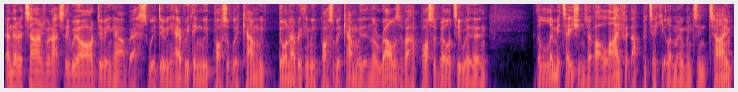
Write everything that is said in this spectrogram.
And there are times when actually we are doing our best. We're doing everything we possibly can. We've done everything we possibly can within the realms of our possibility, within the limitations of our life at that particular moment in time,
